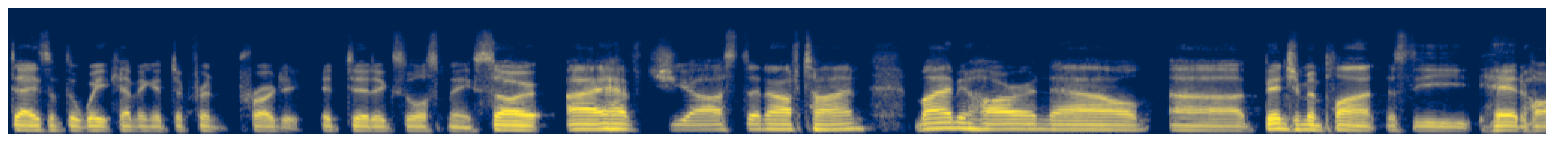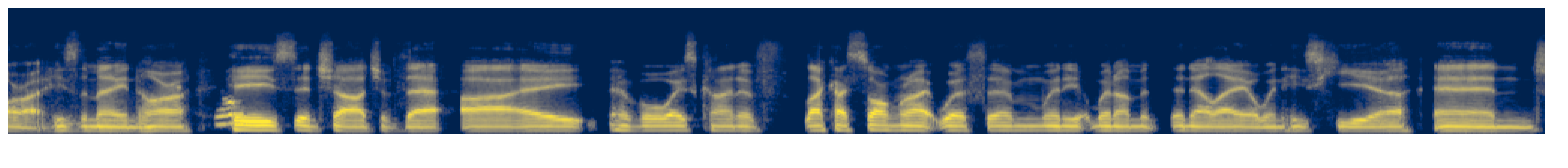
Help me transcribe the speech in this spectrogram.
days of the week having a different project, it did exhaust me. So I have just enough time. Miami Horror now. Uh, Benjamin Plant is the head horror. He's the main horror. He's in charge of that. I have always kind of like I songwrite with him when he when I'm in LA or when he's here, and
